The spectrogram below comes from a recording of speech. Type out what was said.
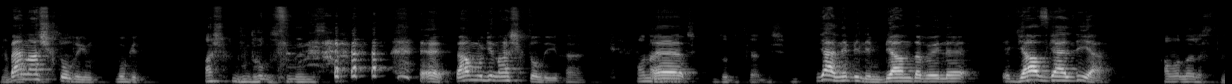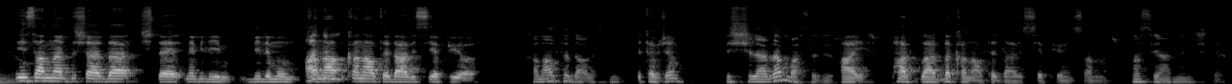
Ben Yapabiliriz. aşk doluyum bugün. Aşk mı dolusun demiş. Evet ben bugün aşk doluyum. O nereden Ee, çıktı durduk kardeşim? Ya ne bileyim bir anda böyle yaz geldi ya. Havalar ısınıyor. İnsanlar dışarıda işte ne bileyim bilimum kanal, kanal tedavisi yapıyor. Kanal tedavisi mi? E tabii canım. Dişçilerden bahsediyorsun. Hayır. Parklarda kanal tedavisi yapıyor insanlar. Nasıl yani enişte ya?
